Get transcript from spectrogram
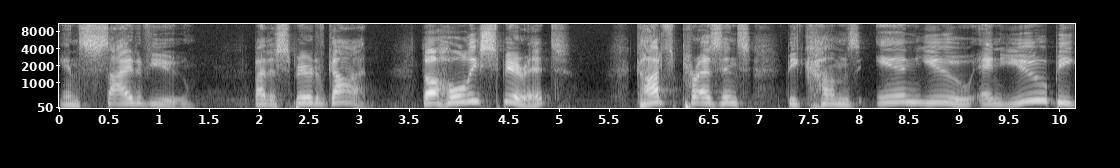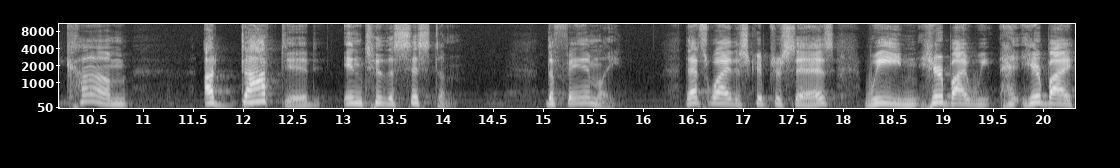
inside of you by the Spirit of God. The Holy Spirit, God's presence becomes in you, and you become adopted into the system, the family. That's why the scripture says, we hereby we hereby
